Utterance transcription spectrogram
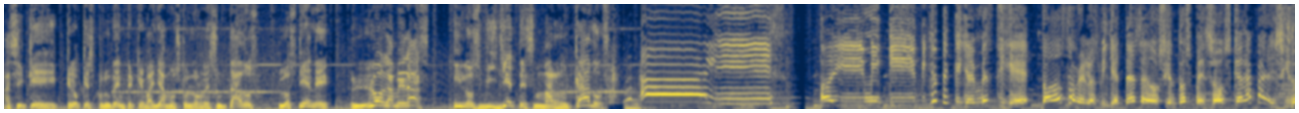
así que creo que es prudente que vayamos con los resultados. Los tiene Lola Meraz y los billetes marcados. ¡Alice! Ay, Miki, fíjate que ya investigué todo sobre los billetes de 200 pesos que han aparecido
